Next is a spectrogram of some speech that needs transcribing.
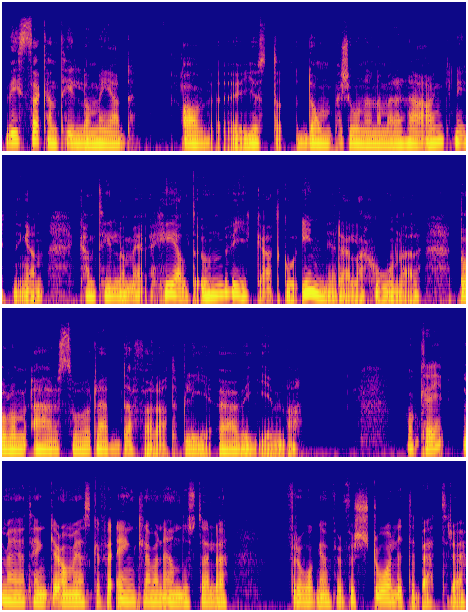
Vissa kan till och med av eh, just de personerna med den här anknytningen kan till och med helt undvika att gå in i relationer då de är så rädda för att bli övergivna. Okej, okay, men jag tänker om jag ska förenkla men ändå ställa frågan för att förstå lite bättre.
